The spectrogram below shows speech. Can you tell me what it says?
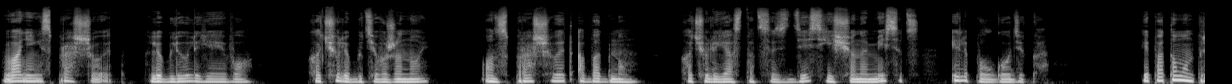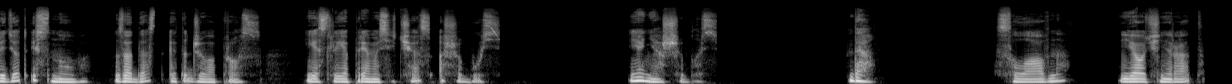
Ваня не спрашивает, люблю ли я его, хочу ли быть его женой. Он спрашивает об одном: хочу ли я остаться здесь еще на месяц или полгодика. И потом он придет и снова задаст этот же вопрос, если я прямо сейчас ошибусь. Я не ошиблась. Да. Славно. Я очень рад.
